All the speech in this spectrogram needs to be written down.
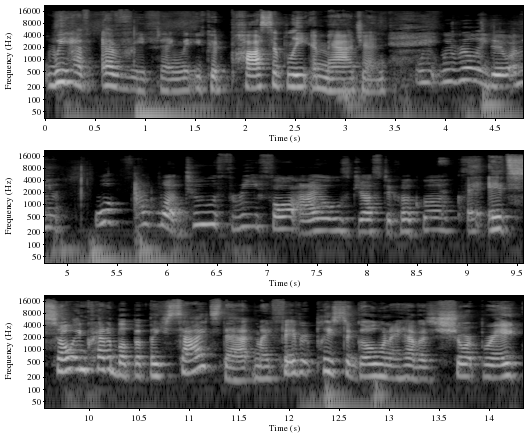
we have everything that you could possibly imagine. we, we really do i mean what what two three four aisles just to cookbooks It's so incredible. But besides that, my favorite place to go when I have a short break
